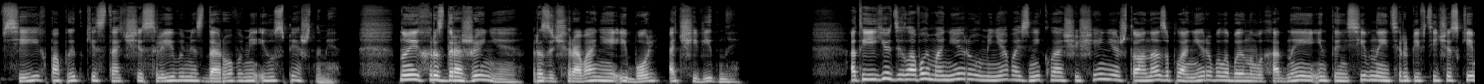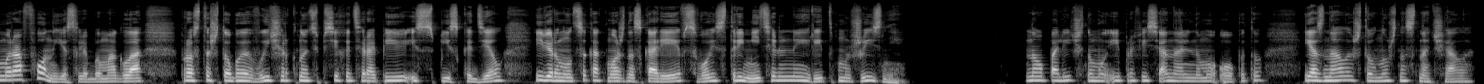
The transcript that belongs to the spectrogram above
все их попытки стать счастливыми, здоровыми и успешными. Но их раздражение, разочарование и боль очевидны. От ее деловой манеры у меня возникло ощущение, что она запланировала бы на выходные интенсивный терапевтический марафон, если бы могла, просто чтобы вычеркнуть психотерапию из списка дел и вернуться как можно скорее в свой стремительный ритм жизни но по личному и профессиональному опыту я знала, что нужно сначала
